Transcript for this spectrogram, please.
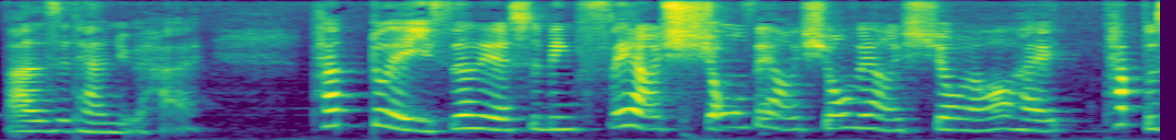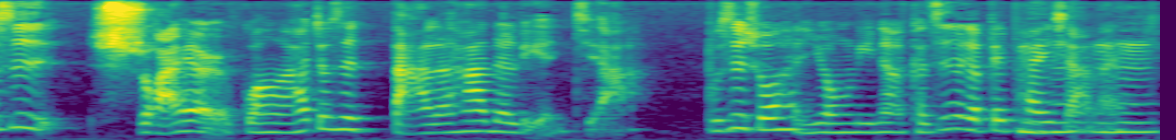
巴勒斯坦女孩，她对以色列士兵非常凶，非常凶，非常凶，然后还她不是甩耳光啊，她就是打了他的脸颊，不是说很用力那，可是那个被拍下来。嗯嗯、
